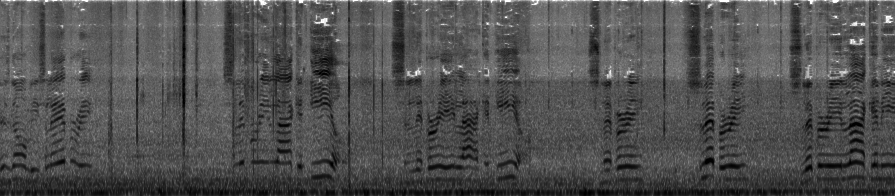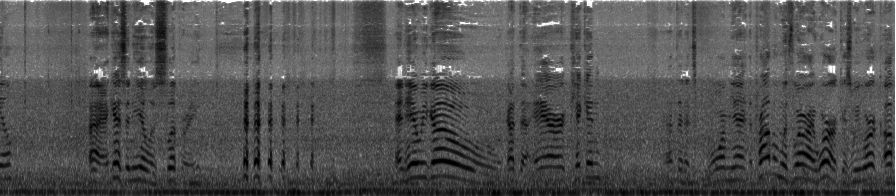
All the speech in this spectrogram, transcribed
It's gonna be slippery. Slippery like an eel. Slippery like an eel. Slippery, slippery, slippery like an eel. Alright, I guess an eel is slippery. and here we go. Got the air kicking. Not that it's warm yet. The problem with where I work is we work up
